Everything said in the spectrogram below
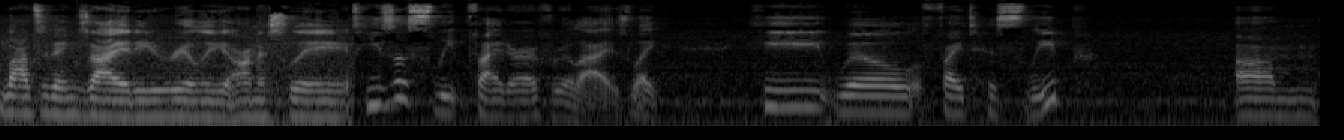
lots of anxiety, really, honestly. He's a sleep fighter, I've realized. Like, he will fight his sleep. Um,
